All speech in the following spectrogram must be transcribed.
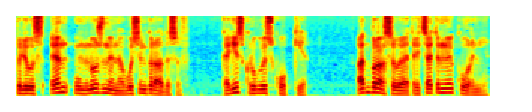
плюс n, умноженное на 8 градусов, конец круглой скобки, отбрасывая отрицательные корни.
